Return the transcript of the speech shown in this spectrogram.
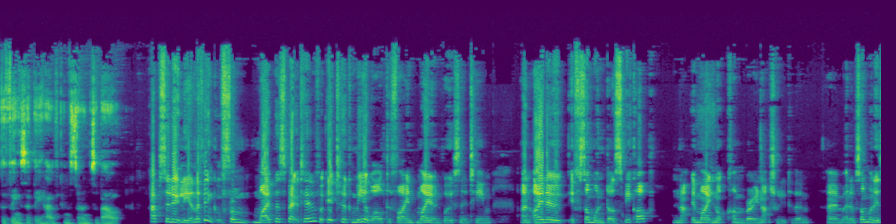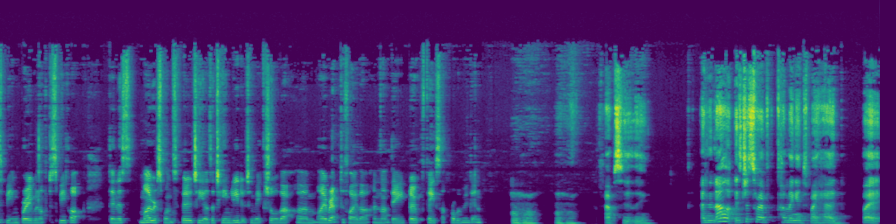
the things that they have concerns about. Absolutely. And I think from my perspective, it took me a while to find my own voice in a team. And I know if someone does speak up, it might not come very naturally to them. Um, and if someone is being brave enough to speak up, then it's my responsibility as a team leader to make sure that um, I rectify that and that they don't face that problem again. Mm-hmm. Mm-hmm. Absolutely. And now it's just sort of coming into my head, but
